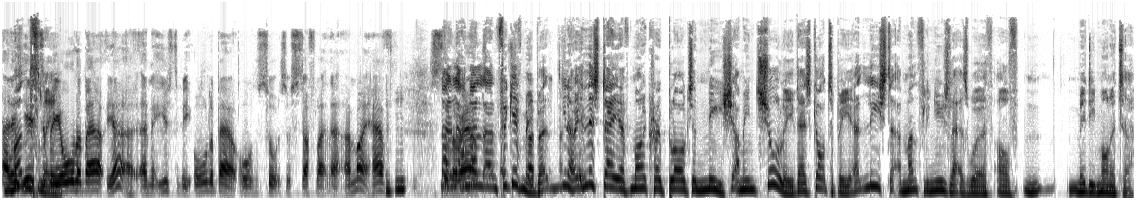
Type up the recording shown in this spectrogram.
and it used to be all about yeah, and it used to be all about all sorts of stuff like that. I might have. Mm-hmm. No, still no, no, around no, forgive me, but you know, in this day of micro blogs and niche, I mean, surely there's got to be at least a monthly newsletter's worth of m- MIDI monitor.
